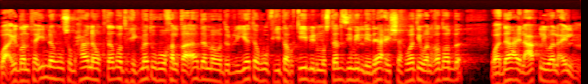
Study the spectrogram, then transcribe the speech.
وأيضا فإنه سبحانه اقتضت حكمته خلق آدم وذريته في تركيب مستلزم لداعي الشهوة والغضب وداعي العقل والعلم.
